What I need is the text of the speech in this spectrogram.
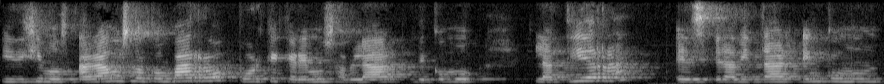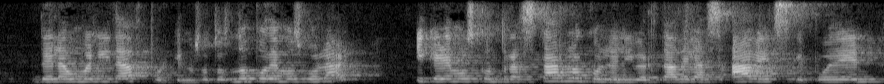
y dijimos, hagámoslo con barro porque queremos hablar de cómo la tierra es el habitar en común de la humanidad porque nosotros no podemos volar y queremos contrastarlo con la libertad de las aves que pueden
